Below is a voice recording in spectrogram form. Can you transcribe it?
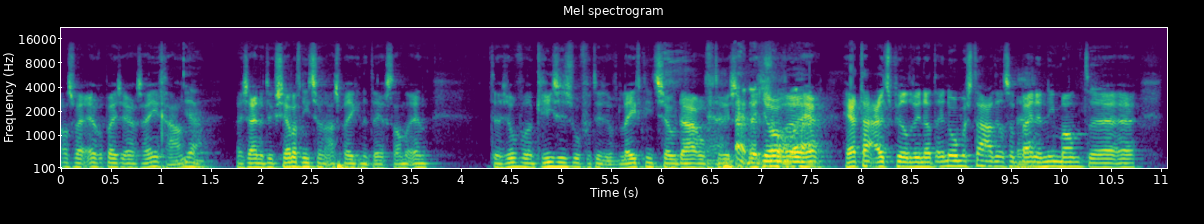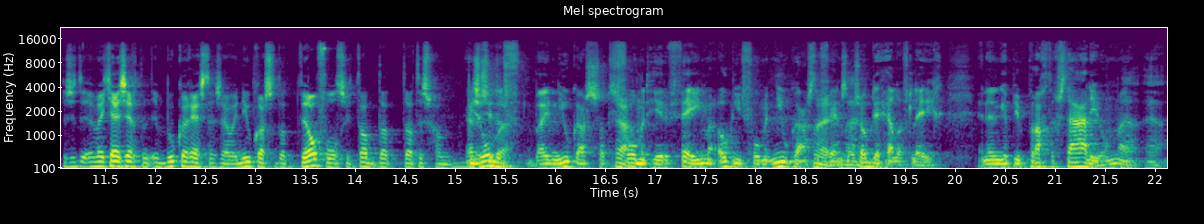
Als wij Europees ergens heen gaan, Ja. wij zijn natuurlijk zelf niet zo'n aansprekende tegenstander. En er is zoveel een crisis, of het, is, of het leeft niet zo daar. Of Ja. er is, Ja, dat je wel, wel eh. Her- Hertha uitspeelde we in dat enorme stadion, er zat Ja. bijna niemand. eh, eh, dus het, en wat jij zegt, in Boekarest en zo, in Newcastle, dat wel vol zit, dat, dat, dat is gewoon Ja, er zit bijzonder. het, bij Newcastle zat het Ja. vol met Heerenveen, maar ook niet vol met Newcastle Nee, fans. Dat is ook de helft leeg. En dan heb je een prachtig stadion. Maar Ja, ja.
